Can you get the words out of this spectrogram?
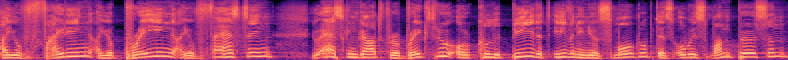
Are you fighting? Are you praying? Are you fasting? You're asking God for a breakthrough? Or could it be that even in your small group there's always one person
